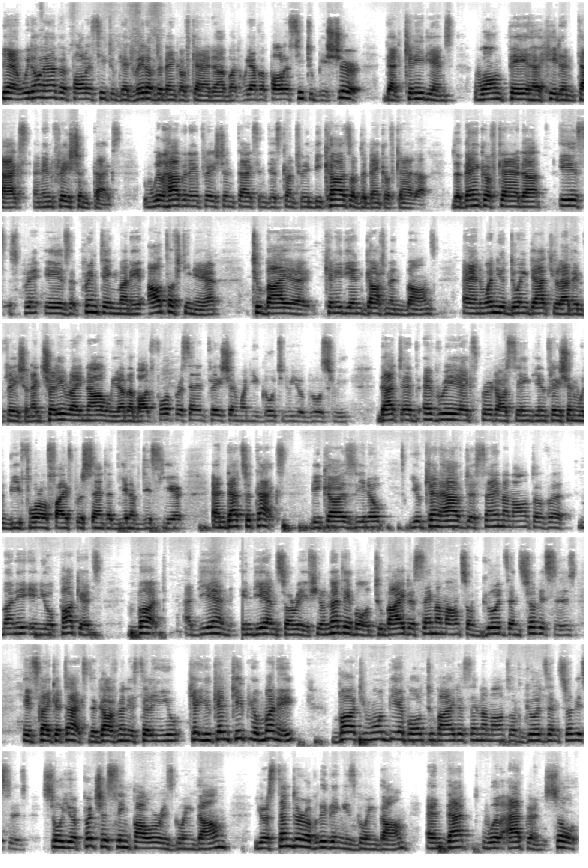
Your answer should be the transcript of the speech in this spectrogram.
Yeah, we don't have a policy to get rid of the Bank of Canada, but we have a policy to be sure that Canadians won't pay a hidden tax, an inflation tax. We'll have an inflation tax in this country because of the Bank of Canada. The Bank of Canada is, is printing money out of thin air to buy uh, Canadian government bonds. And when you're doing that, you'll have inflation. Actually, right now, we have about 4% inflation when you go to do your grocery that every expert are saying the inflation will be four or five percent at the end of this year, and that's a tax because you know you can have the same amount of uh, money in your pockets, but at the end, in the end, sorry, if you're not able to buy the same amounts of goods and services it's like a tax. The government is telling you you can keep your money, but you won't be able to buy the same amount of goods and services. So your purchasing power is going down, your standard of living is going down, and that will happen. So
